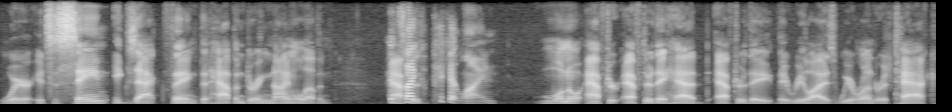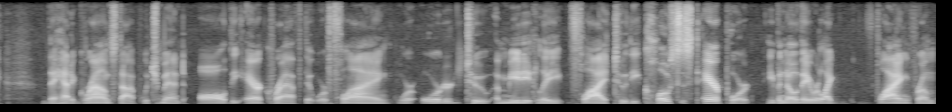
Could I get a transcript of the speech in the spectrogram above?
where it's the same exact thing that happened during 9/11. It's after, like a picket line. well, no, after after they had after they they realized we were under attack, they had a ground stop, which meant all the aircraft that were flying were ordered to immediately fly to the closest airport, even though they were like flying from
